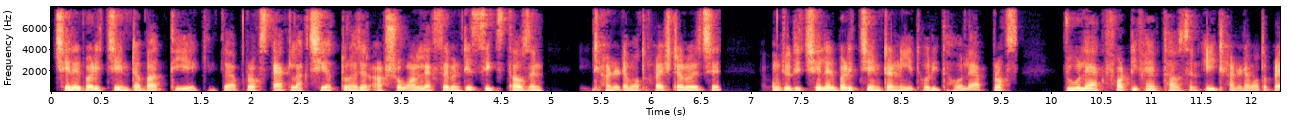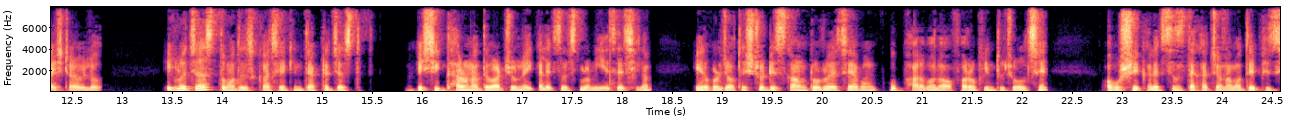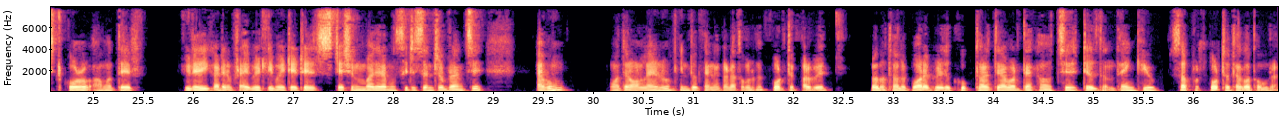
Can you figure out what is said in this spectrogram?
ছেলের বাড়ির চেনটা বাদ দিয়ে কিন্তু অ্যাপ্রক্স এক লাখ ছিয়াত্তর হাজার আটশো one lakh seventy six thousand eight হান্ড্রেডের মতো প্রাইসটা রয়েছে। এবং যদি ছেলের বাড়ির চেনটা নিয়ে ধরি তাহলে approx two lakh forty five thousand eight হান্ড্রেডের মতো প্রাইসটা রইল। এগুলো জাস্ট তোমাদের কাছে কিন্তু একটা জাস্ট বেসিক ধারণা দেওয়ার জন্য এই কালেকশনসগুলো নিয়ে এসেছিলাম। এর উপর যথেষ্ট ডিসকাউন্টও রয়েছে এবং খুব ভালো ভালো অফারও কিন্তু চলছে। অবশ্যই কালেকশনস দেখার জন্য আমাদের ভিজিট করো আমাদের জুয়েলারি গার্ডেন প্রাইভেট লিমিটেডের স্টেশন বাজার এবং সিটি সেন্টার ব্রাঞ্চে এবং আমাদের অনলাইনেও কিন্তু কেনাকাটা তোমরা করতে পারবে। চলো তাহলে পরে ভিডিওতে খুব তাড়াতাড়ি আবার দেখা হচ্ছে। Till then thank you support করতে থাকো তোমরা।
